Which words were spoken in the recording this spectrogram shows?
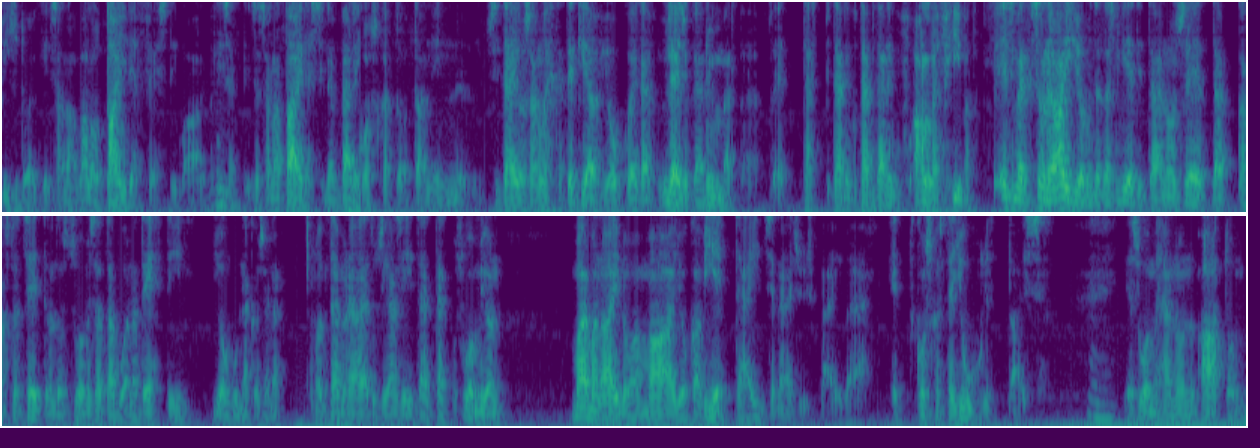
vihdoinkin sana valo taidefestivaali. Me lisättiin se sana taide sinne väliin, koska tota, niin, sitä ei osannut ehkä tekijäjoukko eikä yleisökään ymmärtää. Että pitää, niin kuin, tämä pitää niin kuin alleviivata. Esimerkiksi sellainen aihe, mitä tässä mietitään, on se, että 2017 Suomi 100 vuonna tehtiin jonkunnäköisenä. On tämmöinen ajatus ihan siitä, että kun Suomi on maailman ainoa maa, joka viettää itsenäisyyspäivää, että koska sitä juhlittaisi, Mm. Ja Suomihan on aatton,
